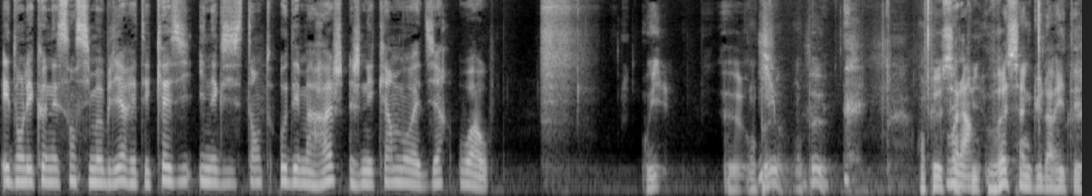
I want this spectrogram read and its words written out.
et dont les connaissances immobilières étaient quasi inexistantes au démarrage, je n'ai qu'un mot à dire, waouh. Oui, euh, on peut, on peut. On peut, c'est une vraie singularité.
